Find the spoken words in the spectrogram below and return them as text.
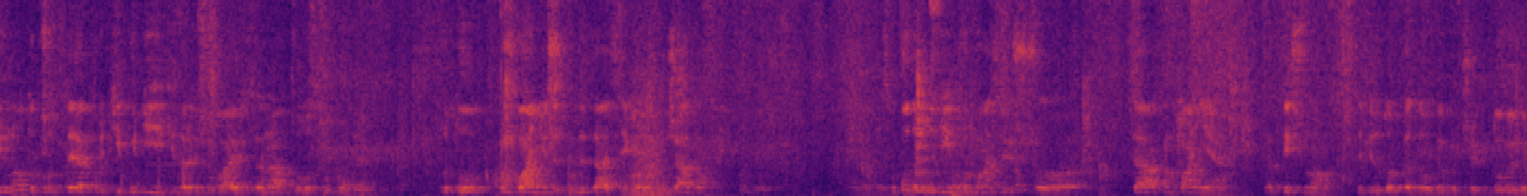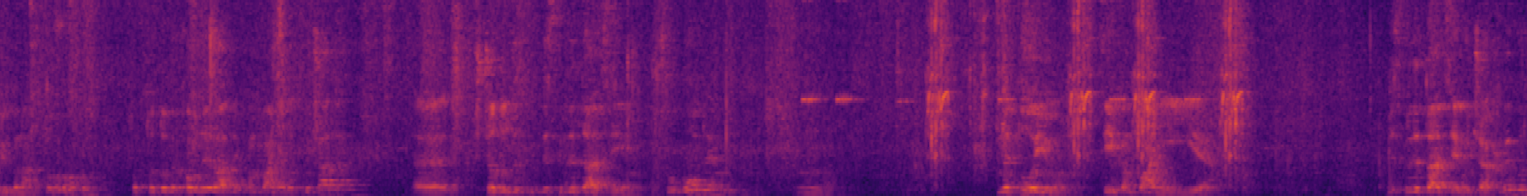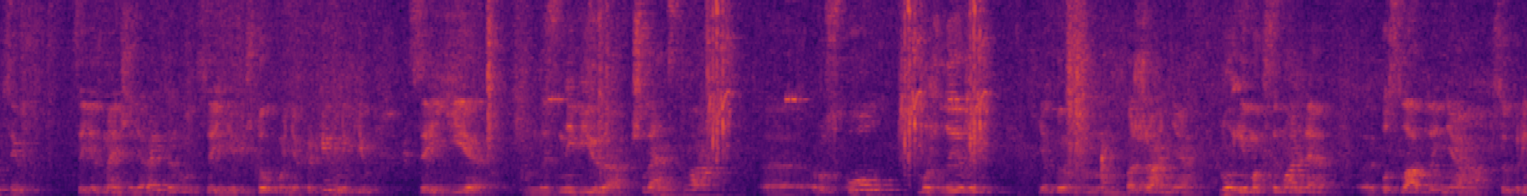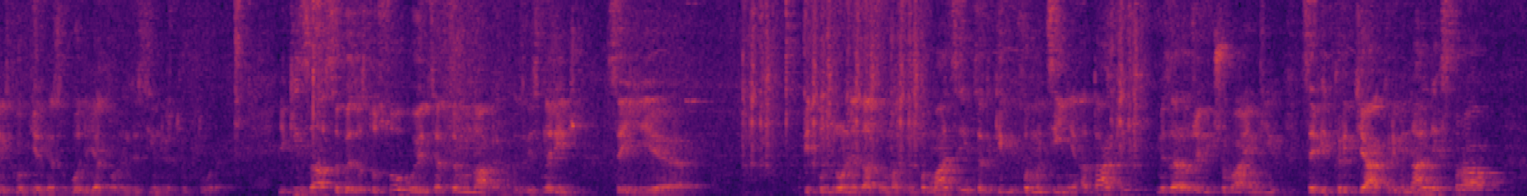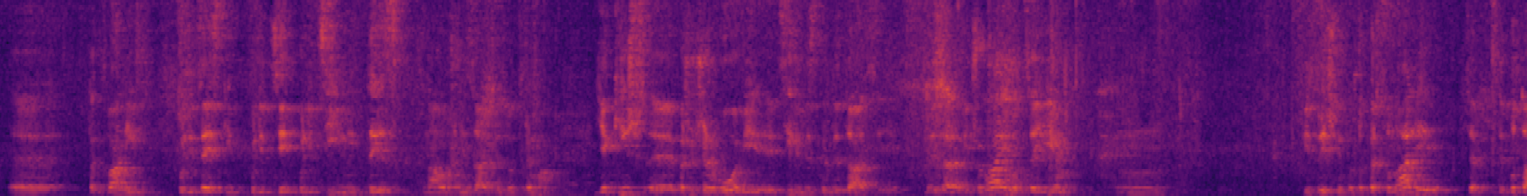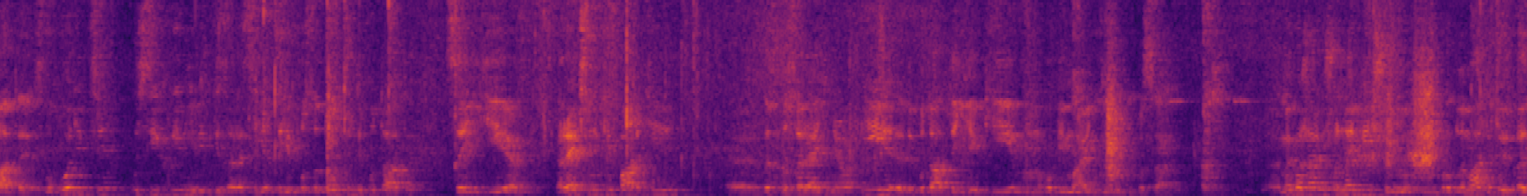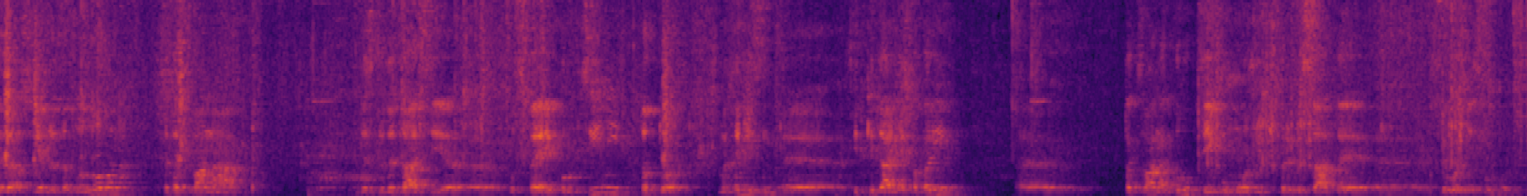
спільноту про те, про ті події, які зараз відбуваються навколо свободи, про ту кампанію дискредитації, яка розпочата. Е, Свобода володіє інформацією, що ця кампанія практично це підготовка до виборчих до виборів 2012 року, тобто до Верховної Ради кампанія розпочата. Е, Щодо дискредитації свободи, метою цієї кампанії є дискредитація в очах виборців, це є зменшення рейтингу, це є відштовхування прихильників, це є зневіра членства, е, розкол можливий, якби бажання, ну і максимальне е, послаблення Всеукраїнського об'єднання свободи як організаційної структури. Які засоби застосовуються в цьому напрямку? Звісно річ, це є підконтрольні засоби масової інформації, це такі інформаційні атаки, ми зараз вже відчуваємо їх, це відкриття кримінальних справ, е, так званий поліцейський поліці- поліційний тиск на організацію, зокрема. Які ж е, першочергові е, цілі дискредитації ми зараз відчуваємо? Це є фізичні, тобто персоналі, це депутати свободівці усіх рівнів, які зараз є, це є посадовці депутати, це є речники партії безпосередньо і депутати, які обіймають будь-які посади. Е, Ми вважаємо, що найбільшою проблематикою, яка зараз є вже запланована, це так звана дискредитація е, у сфері корупційній, тобто механізм е, підкидання хабарів, е, так звана корупція, яку можуть приписати е, сьогодні свободі.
